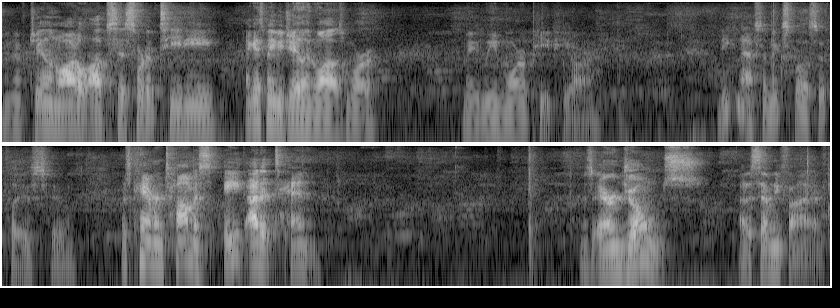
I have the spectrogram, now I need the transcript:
And if Jaylen Waddle ups his sort of TD, I guess maybe Jaylen Waddle is more, may lean more PPR. He can have some explosive plays too. There's Cameron Thomas, 8 out of 10. There's Aaron Jones, out of 75.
